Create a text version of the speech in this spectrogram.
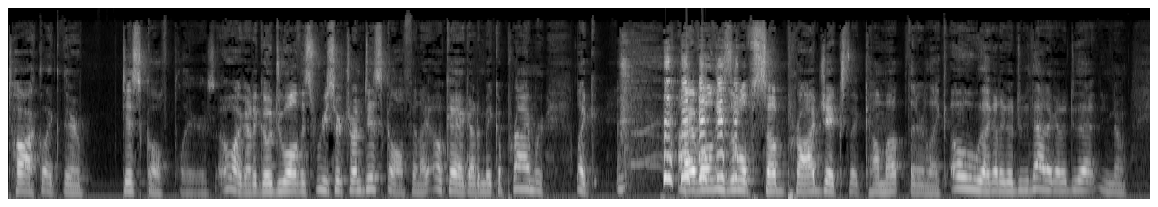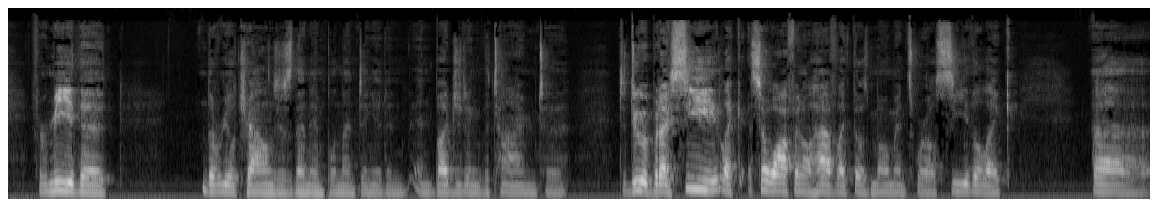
talk like they're disc golf players. Oh, I got to go do all this research on disc golf, and I okay, I got to make a primer. Like I have all these little sub projects that come up that are like, oh, I got to go do that. I got to do that. You know, for me, the the real challenge is then implementing it and, and budgeting the time to to do it. But I see like so often I'll have like those moments where I'll see the like uh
